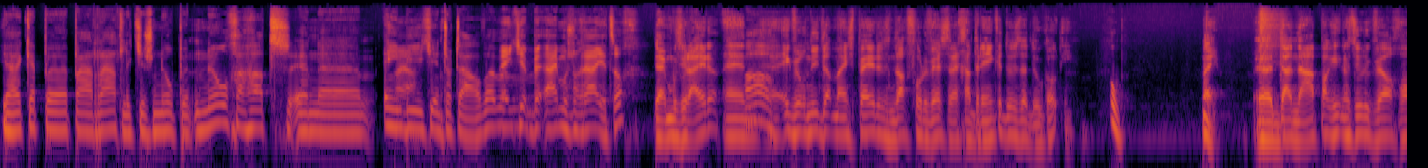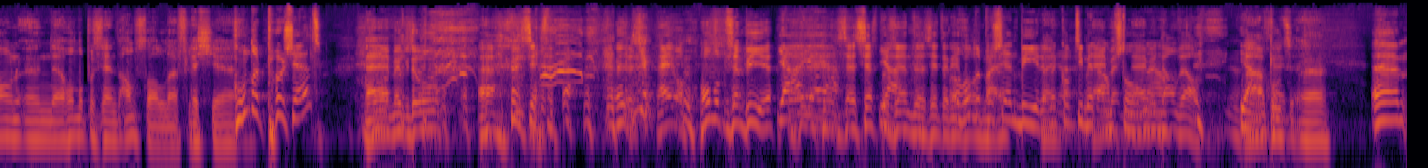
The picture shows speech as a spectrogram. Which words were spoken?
Ja, ik heb een paar raadletjes 0.0 gehad. En één ja. biertje in totaal. We- we- Weet je, hij moest nog rijden, toch? Jij moet rijden. En Oh. ik wil niet dat mijn spelers een dag voor de wedstrijd gaan drinken. Dus dat doe ik ook niet. Eh, daarna pak ik natuurlijk wel gewoon een eh, 100% Amstel eh, flesje. 100 procent? Nee, maar ik bedoel... eh, nee, 100% bier. Ja, ja, ja. 6% Ja. zit erin volgens mij. 100% bier, en dan komt hij met nee, Amstel. Nee, Nou. dan wel. Ja, oké. goed. eh, Ehm,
